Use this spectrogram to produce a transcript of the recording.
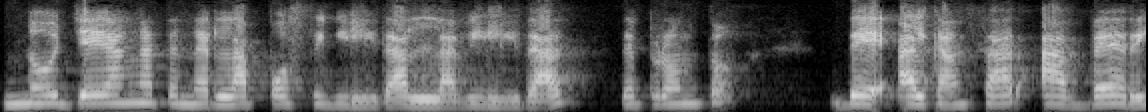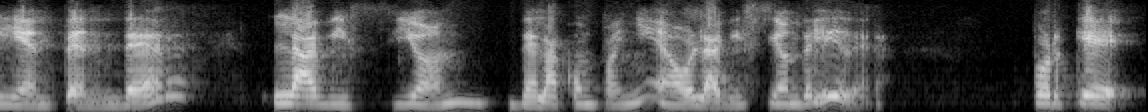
no llegan a tener la posibilidad, la habilidad de pronto de alcanzar a ver y entender la visión de la compañía o la visión del líder. Porque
